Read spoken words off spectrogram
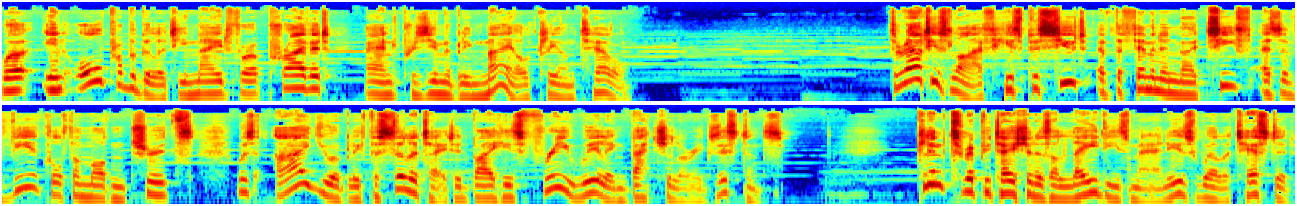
were in all probability made for a private and presumably male clientele. Throughout his life, his pursuit of the feminine motif as a vehicle for modern truths was arguably facilitated by his freewheeling bachelor existence. Klimt's reputation as a ladies' man is well attested.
